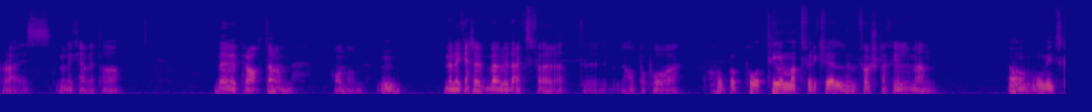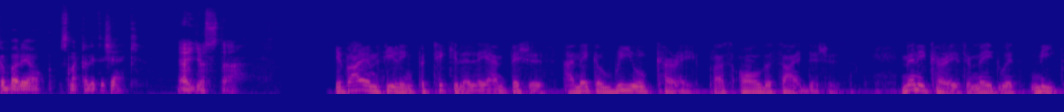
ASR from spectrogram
Price. Men det kan vi ta när vi pratar om honom. Mm. Men det kanske börjar bli dags för att eh, hoppa på Hoppa på temat för kvällen. första filmen. Ja, om vi inte ska börja och snacka lite käk. Ja, just det. If I am feeling particularly ambitious, I make a real curry plus all the side dishes. Many curries are made with meats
